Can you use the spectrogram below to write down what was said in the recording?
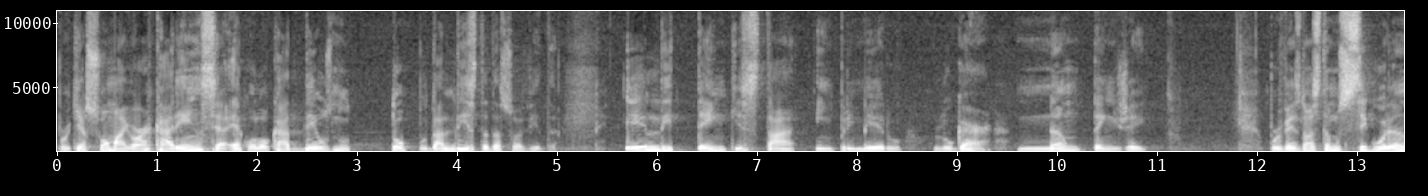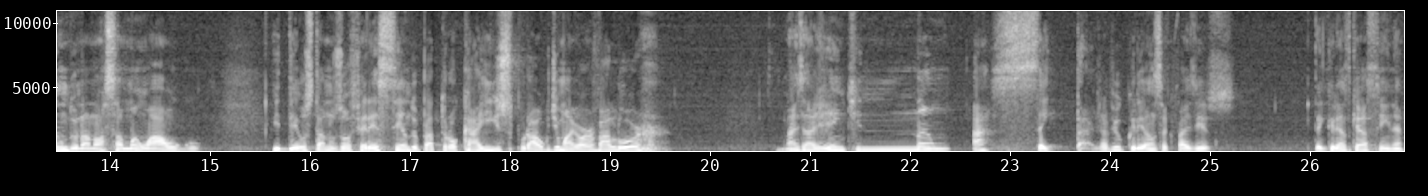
Porque a sua maior carência é colocar Deus no topo da lista da sua vida. Ele tem que estar em primeiro lugar. Não tem jeito. Por vezes nós estamos segurando na nossa mão algo e Deus está nos oferecendo para trocar isso por algo de maior valor. Mas a gente não aceita. Já viu criança que faz isso? Tem criança que é assim, né?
